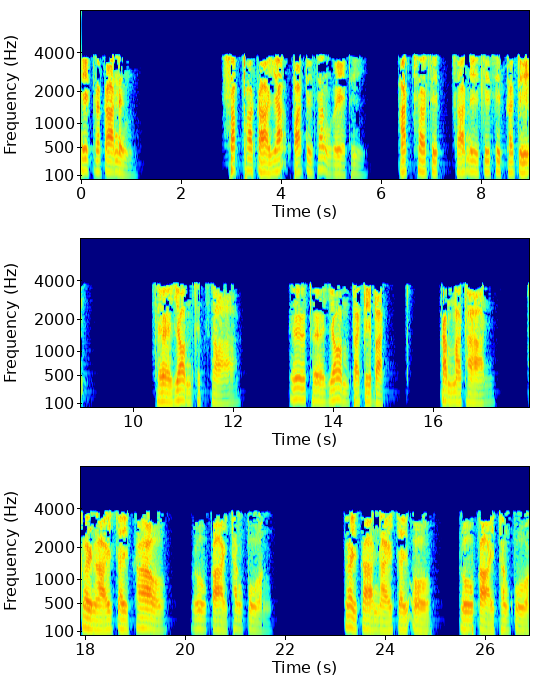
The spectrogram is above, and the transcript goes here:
อีกประการหนึ่ง สัพพกายะปฏิสั่งเวทีหัตถสิทสามีติสิกติ เธอย่อมศึกษาเออเธอย่อมปฏิบัติ กรรมฐานด้วยหายใจเข้ารู้กายทั้งปวงด้วยการหายใจออกรู้กายทั้งปวง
